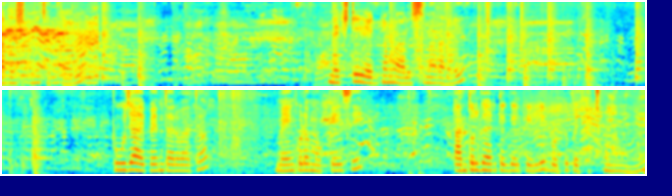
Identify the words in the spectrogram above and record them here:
ఆదర్శంగా చెప్తారు. నెక్స్ట్ యజ్ఞం కాలుస్తున్నారండి పూజ అయిపోయిన తర్వాత మేము కూడా మొక్కేసి పంతులు గారి దగ్గరికి వెళ్ళి బొట్టు పెట్టించుకున్నామండి.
